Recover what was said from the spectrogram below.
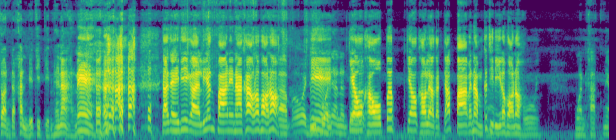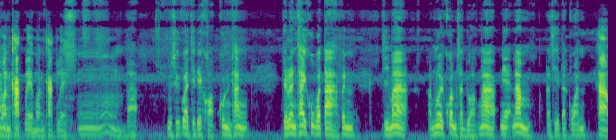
ซ่อนตะขั้นเบ็ดที่ติ่มให้หน้าแน่ ถ้าจะให้ดีก็เลี้ยงปลาในนาข้าวเนาะพ่อเนาะครับโอ้ยดีนี่โพดอันนั้นเกี่ยวเขาปุ๊บเกี่ยวเขาแล้วก็จับปลาไปนํก็สิดีเนาะพ่อเนาะโอ้ยมวนคักเนี่ยมวนคักเลยมวนคักเลย อืมก็รู้สึกว่าจะได้ขอบคุณทั้งเจริญชัยคูบตาเพิ่นสีมาอำนวยความสะดวกมาแนะนำเกษตรกรครับ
